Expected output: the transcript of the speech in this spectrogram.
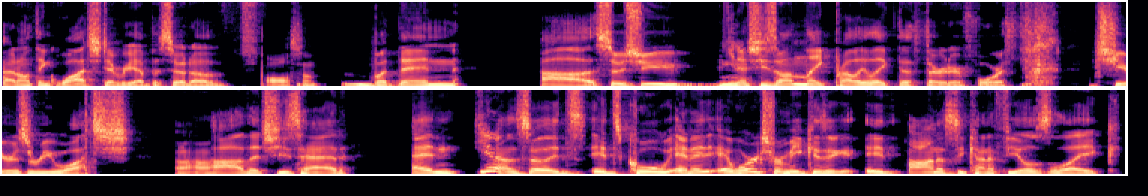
I don't think, watched every episode of Awesome. but then uh so she you know she's on like probably like the third or fourth cheers rewatch Uh huh. uh that she's had and you know, so it's it's cool, and it, it works for me because it, it honestly kind of feels like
